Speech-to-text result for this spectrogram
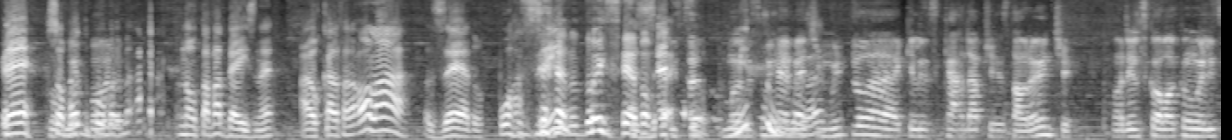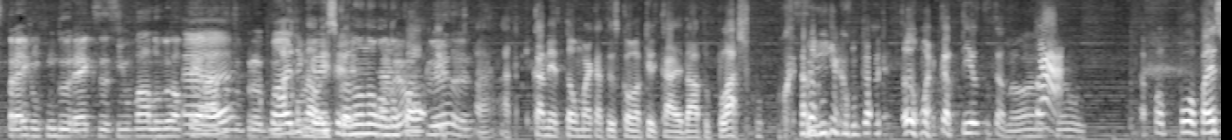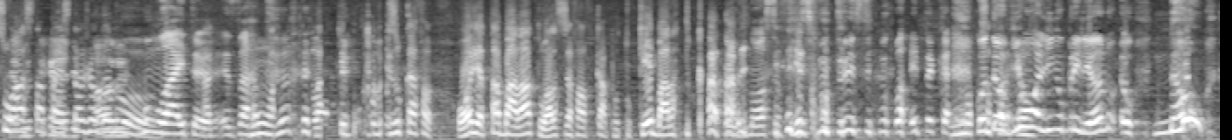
É, só Foi bota o problema. Ah, não, tava 10, né? Aí o cara fala, olá, zero. Porra, zero, dois zero. zero. Mano, isso me remete muito àqueles cardápios de restaurante Onde eles colocam, eles pregam com durex assim o valor alterado é, do produto. Pode não, isso quando não, não, é não. Aquele canetão marca-texto com aquele cardápio plástico, o cara fica com canetão marca-texto. Assim, Nossa, tá. Pô, parece o é Aço, tá, parece que tá jogando. Moonlighter, a... exato. Moonlighter. Talvez o cara fala, olha, tá barato o Wallace, você já fala, fica, puto, que barato, cara. Nossa, eu fiz muito isso em Moonlighter, cara. Nossa, Quando eu vi o olhinho brilhando, eu, não!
